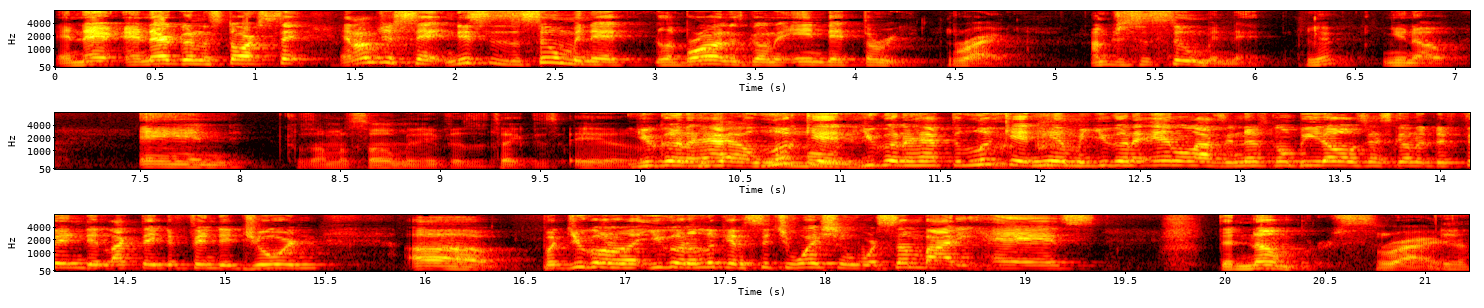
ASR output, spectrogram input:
and they're and they're gonna start saying. And I'm just saying this is assuming that LeBron is gonna end at three. Right. I'm just assuming that. Yeah. You know, and Because I'm assuming he to take this L. you're gonna have to look at you're gonna have to look at him, and you're gonna analyze. And there's gonna be those that's gonna defend it like they defended Jordan. Uh, but you're gonna you're gonna look at a situation where somebody has the numbers, right. Yeah.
